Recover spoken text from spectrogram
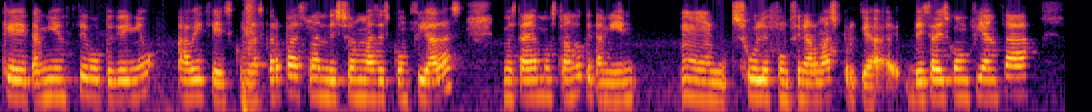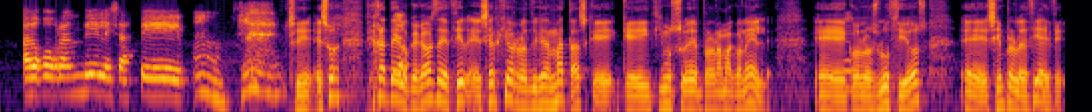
que también cebo pequeño, a veces, como las carpas grandes son más desconfiadas, me está demostrando que también mm, suele funcionar más porque ah, de esa desconfianza algo grande les hace... mm. Sí, eso, fíjate lo que acabas de decir, eh, Sergio Rodríguez Matas, que, que hicimos eh, programa con él, eh, con los lucios, eh, siempre lo decía, dice,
